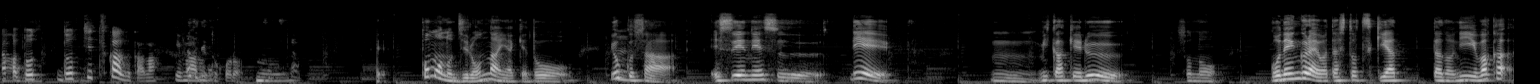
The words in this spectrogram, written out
なんかどどっちつかずかな、今のところ。うん。友の持論なんやけどよくさ、SNS で、うん、見かけるその5年ぐらい私と付き合ったのにわか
